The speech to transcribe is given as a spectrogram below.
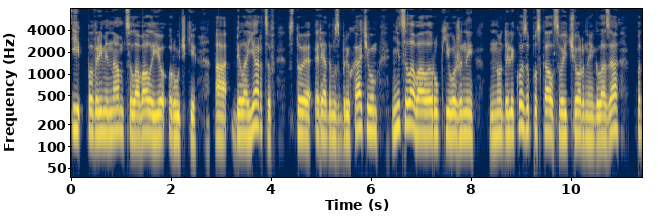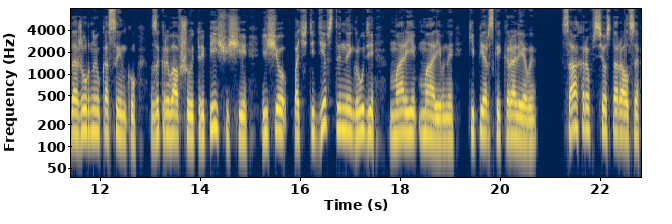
и по временам целовал ее ручки, а Белоярцев, стоя рядом с Брюхачевым, не целовала рук его жены, но далеко запускал свои черные глаза под ажурную косынку, закрывавшую трепещущие, еще почти девственные груди Марии Марьевны, киперской королевы. Сахаров все старался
